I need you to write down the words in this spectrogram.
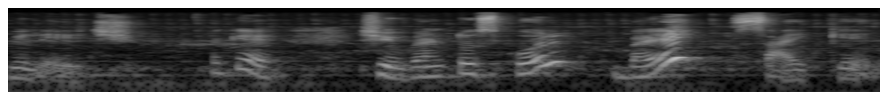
village. Okay. She went to school by cycle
